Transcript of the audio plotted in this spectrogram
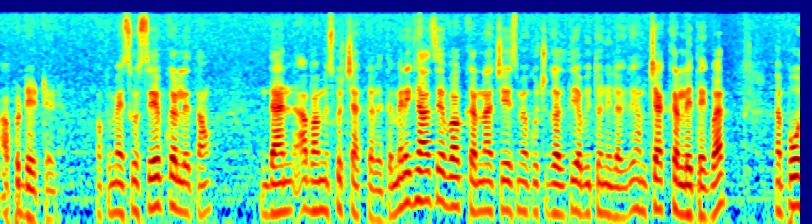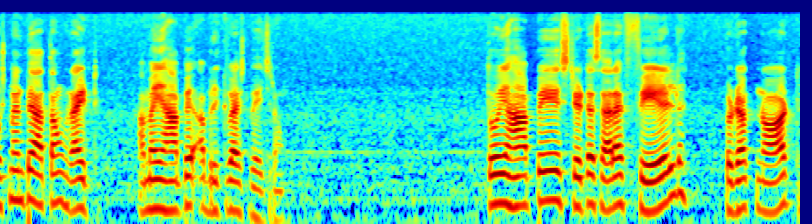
अपडेटेड ओके, मैं इसको सेव कर लेता हूँ। देन अब हम इसको चेक कर लेते हैं। मेरे ख्याल से वर्क करना चाहिए, इसमें कुछ गलती अभी तो नहीं लग रही। हम चेक कर लेते एक बार। मैं पोस्टमैन पे आता हूँ राइट अब मैं यहाँ पे अब रिक्वेस्ट भेज रहा हूँ। तो यहाँ पे स्टेटस आ रहा है failed product not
